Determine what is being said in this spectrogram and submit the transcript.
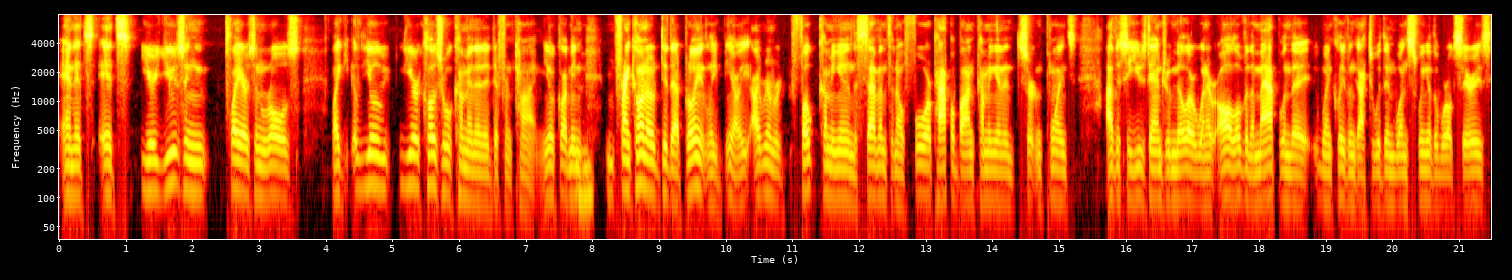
and it's it's you're using players and roles like you'll your closer will come in at a different time. You'll, I mean, mm-hmm. Francona did that brilliantly. You know, I remember Foulke coming in in the seventh and 04, Papelbon coming in at certain points. Obviously, used Andrew Miller when are all over the map when the when Cleveland got to within one swing of the World Series,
